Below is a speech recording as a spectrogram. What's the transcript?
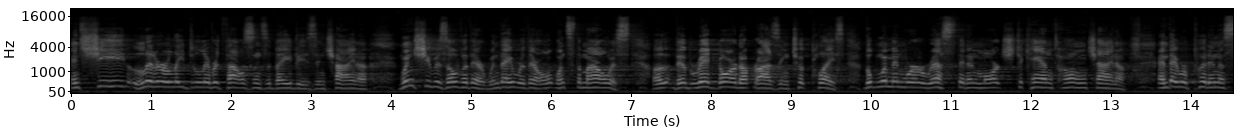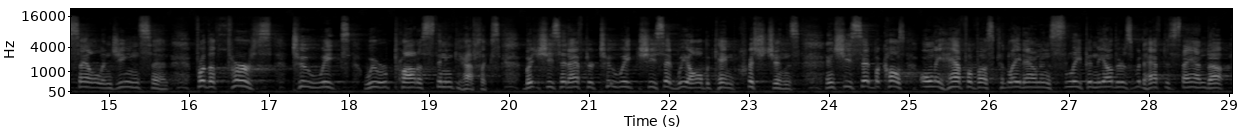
And she literally delivered thousands of babies in China. When she was over there, when they were there, once the Maoists, uh, the Red Guard uprising took place, the women were arrested and marched to Canton, China. And they were put in a cell. And Jean said, for the first two weeks, we were Protestant and Catholics. But she said, after two weeks, she said, we all became Christians. And she said, because only half of us could lay down and sleep and the others would have to stand up,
